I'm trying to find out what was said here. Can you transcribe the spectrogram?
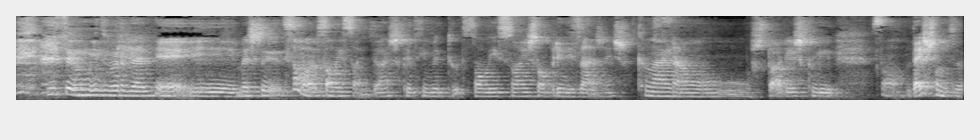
Isso é muito verdade. É, é, mas são, são lições, eu acho que acima de tudo são lições, são aprendizagens. Claro. São histórias que deixam-nos uh,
